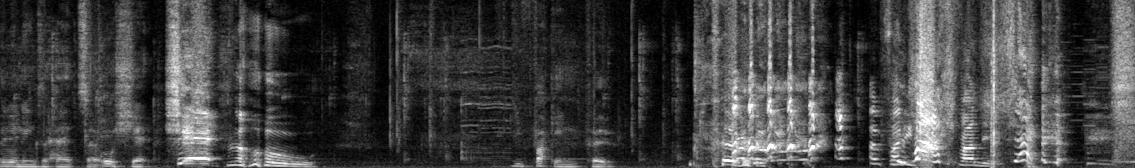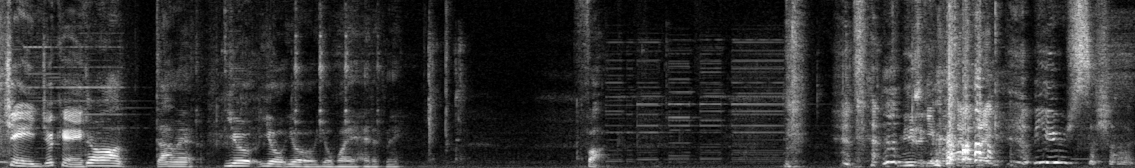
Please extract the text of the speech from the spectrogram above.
an innings ahead. So. Oh shit. Shit. No! You fucking poo. Poo. I'm finding that funny. shit. Change, okay. God damn it. You're you're you're you're way ahead of me. Fuck. Music even sounds like you suck.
